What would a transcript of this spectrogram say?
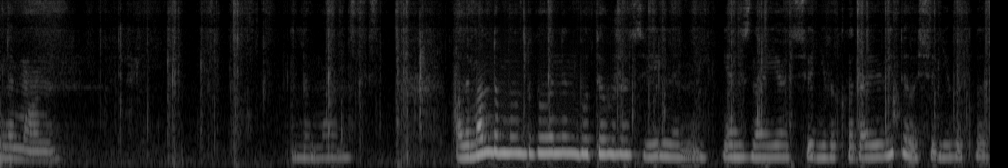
Лиман. Лиман. А думаю, повинен бути вже звільнений. Я не знаю, я сьогодні викладаю відео, сьогодні викладу.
